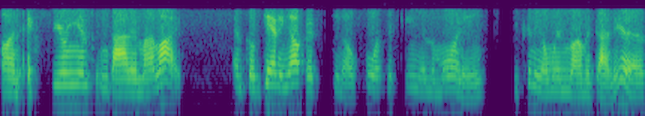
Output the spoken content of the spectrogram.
on experiencing God in my life. And so getting up at, you know, four fifteen in the morning, depending on when Ramadan is,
